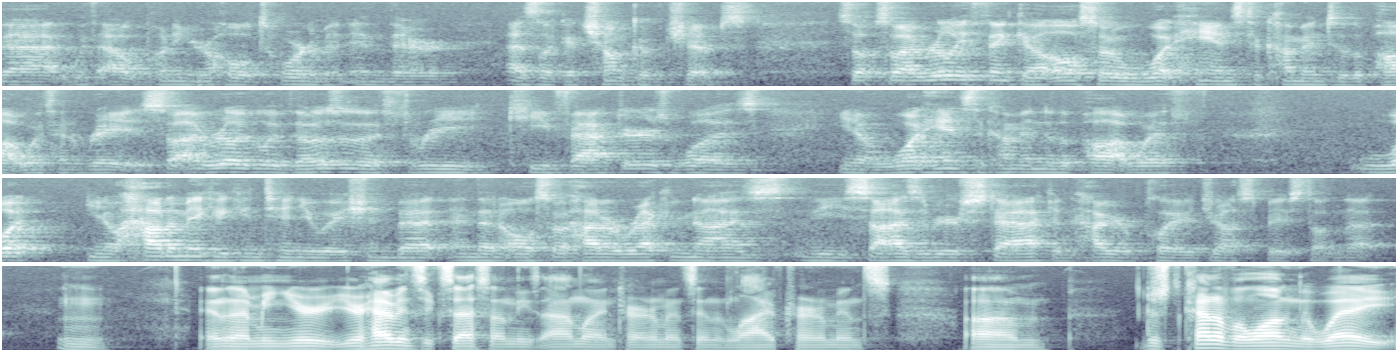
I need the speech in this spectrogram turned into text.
that without putting your whole tournament in there as like a chunk of chips. So, so I really think uh, also what hands to come into the pot with and raise. So I really believe those are the three key factors. Was you know what hands to come into the pot with, what you know how to make a continuation bet and then also how to recognize the size of your stack and how your play adjusts based on that. Mm. and i mean you're you're having success on these online tournaments and live tournaments. Um, just kind of along the way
